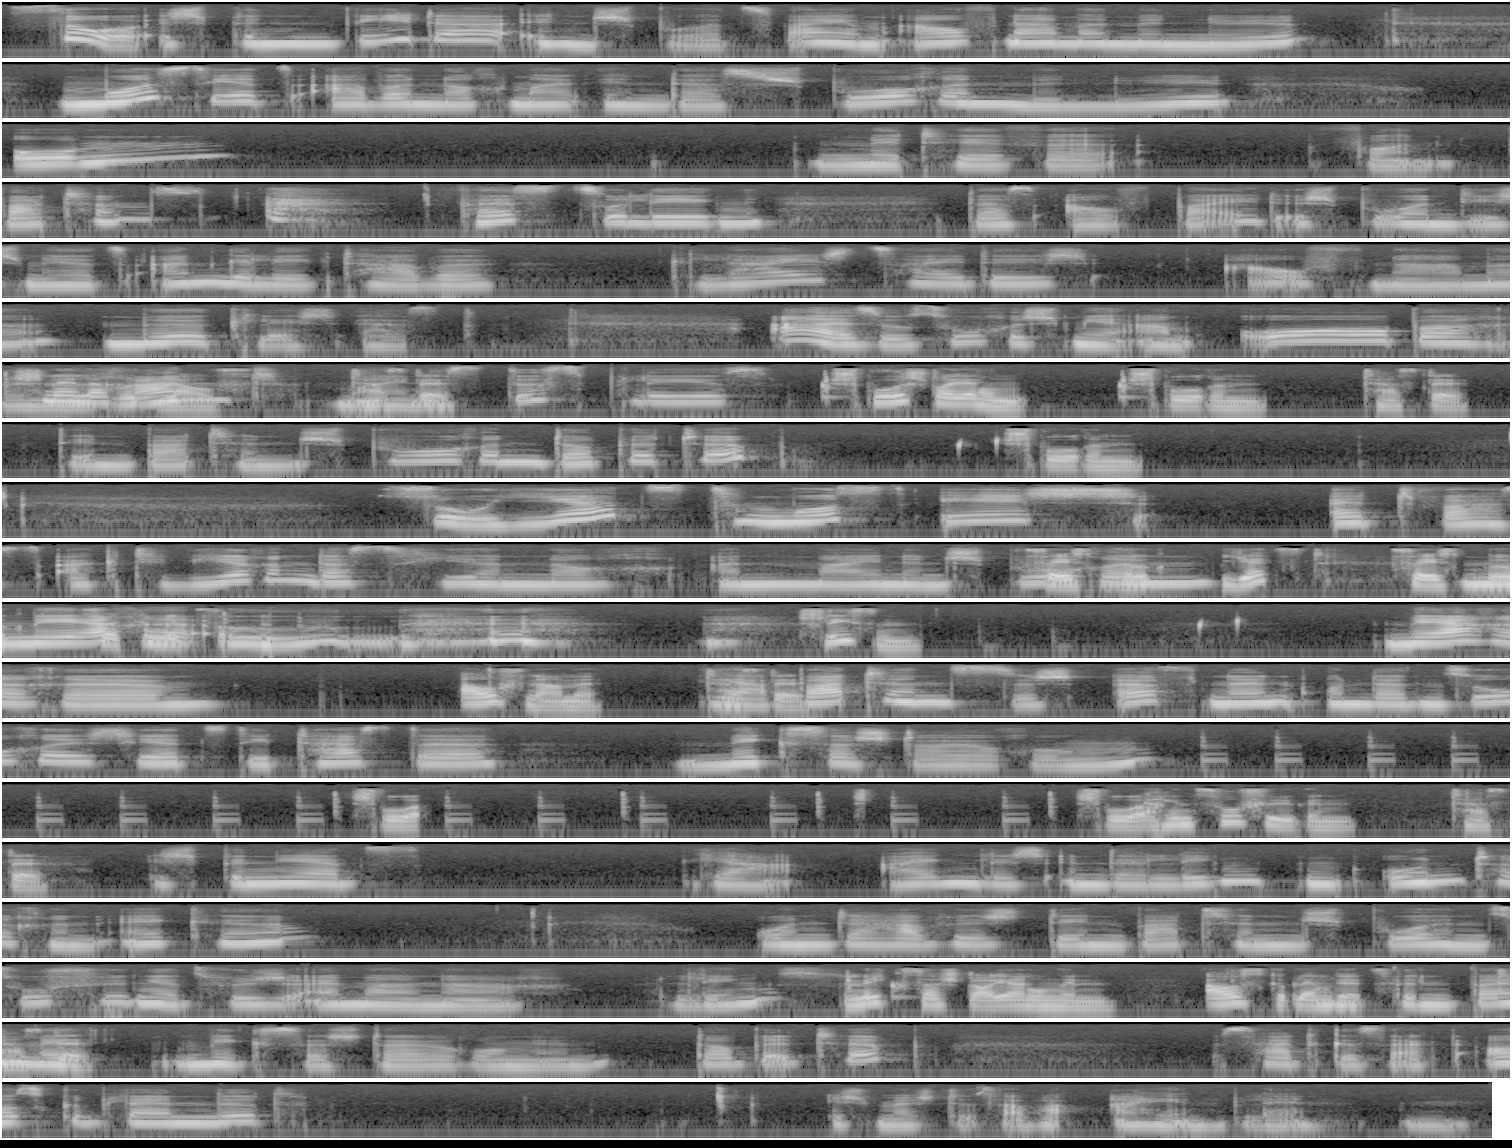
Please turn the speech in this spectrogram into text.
So, ich bin wieder in Spur 2 im Aufnahmemenü, muss jetzt aber nochmal in das Spurenmenü, um mithilfe von Buttons festzulegen, dass auf beide Spuren, die ich mir jetzt angelegt habe, gleichzeitig Aufnahme möglich ist. Also suche ich mir am oberen Schneller Rücklauf. Rand meines Displays Spursteuerung. Spuren. Taste. den Button Spuren Doppeltipp. Spuren. So, jetzt muss ich etwas aktivieren, das hier noch an meinen Facebook. Spuren Jetzt. Facebook. mehrere, uh, Schließen. Mehrere Aufnahme. ja. Buttons sich öffnen und dann suche ich jetzt die Taste Mixersteuerung. Spur. Spur hinzufügen. Taste. Ich bin jetzt ja eigentlich in der linken unteren Ecke und da habe ich den Button Spur hinzufügen. Jetzt will ich einmal nach links Mixersteuerungen. Ausgeblendet. und bin bei Taste. Mi- Mixersteuerungen. Doppeltipp. Es hat gesagt ausgeblendet. Ich möchte es aber einblenden.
